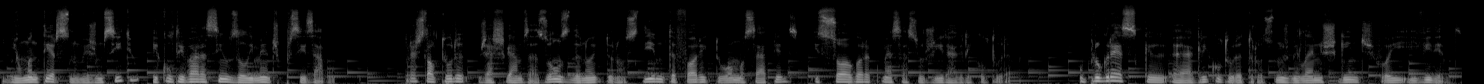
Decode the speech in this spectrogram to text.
Podiam manter-se no mesmo sítio e cultivar assim os alimentos que precisavam. Por esta altura, já chegámos às 11 da noite do nosso dia metafórico do Homo sapiens e só agora começa a surgir a agricultura. O progresso que a agricultura trouxe nos milénios seguintes foi evidente.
